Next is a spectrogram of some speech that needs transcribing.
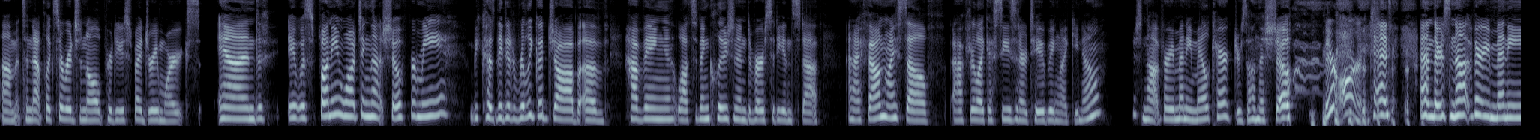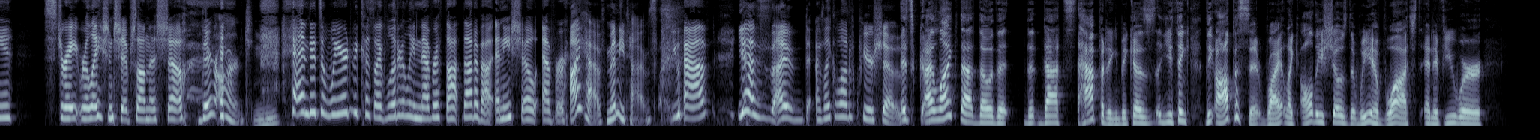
Um, it's a Netflix original produced by DreamWorks. And it was funny watching that show for me because they did a really good job of having lots of inclusion and diversity and stuff. And I found myself after like a season or two being like, you know, there's not very many male characters on this show. There aren't. and and there's not very many straight relationships on this show. there aren't. Mm-hmm. And it's weird because I've literally never thought that about any show ever. I have many times. You have? Yes, I I like a lot of queer shows. It's I like that though that that that's happening because you think the opposite, right? Like all these shows that we have watched, and if you were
